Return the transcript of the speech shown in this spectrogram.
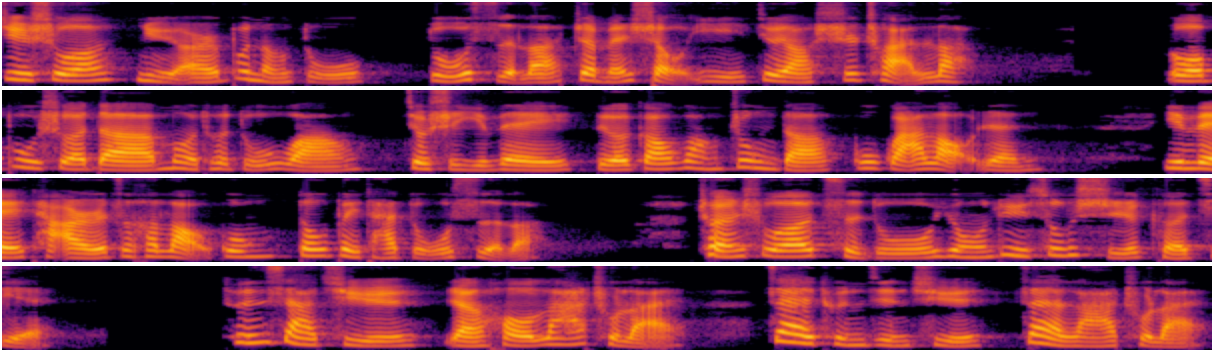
据说女儿不能毒，毒死了这门手艺就要失传了。罗布说的墨脱毒王，就是一位德高望重的孤寡老人。因为他儿子和老公都被他毒死了。传说此毒用绿松石可解，吞下去，然后拉出来，再吞进去，再拉出来，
